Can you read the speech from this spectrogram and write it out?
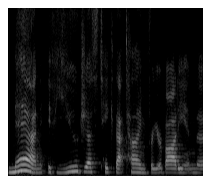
man if you just take that time for your body and the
